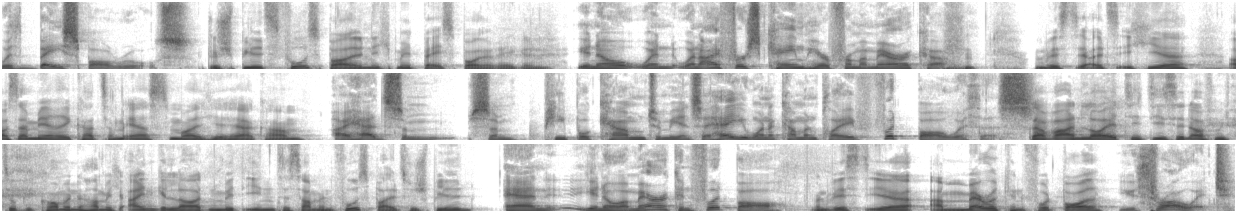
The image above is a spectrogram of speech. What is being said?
with baseball rules. Du spielst Fußball nicht mit Baseballregeln. You know, when, when I first came here from America, Und wisst ihr, als ich hier aus Amerika zum ersten Mal hierher kam, I had some some people come to me and say, "Hey, you want to come and play football with us?" da waren Leute, die sind auf mich zugekommen und haben mich eingeladen, mit ihnen zusammen Fußball zu spielen. And you know, American football, Und wisst ihr, American Football, you throw it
